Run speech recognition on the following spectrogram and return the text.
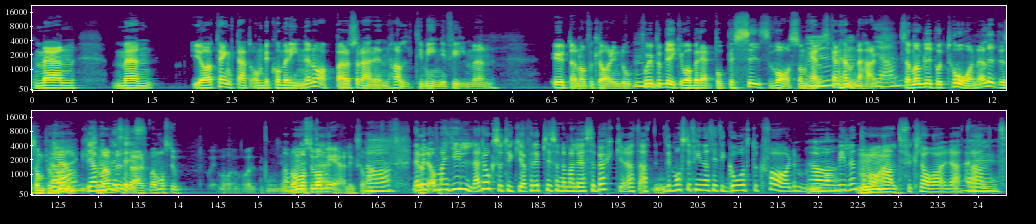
Men, men jag tänkte att om det kommer in en apa sådär en halvtimme in i filmen utan någon förklaring, då får ju publiken vara beredd på precis vad som helst kan hända här. Ja. Så man blir på tårna lite som publik. ja, så men man, blir så här, man måste man måste vara med liksom. Ja. Nej, men om man gillar det också tycker jag, för det är precis som när man läser böcker, att, att det måste finnas lite gåtor kvar. Det- Man vill inte ha allt förklarat, Nej. allt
